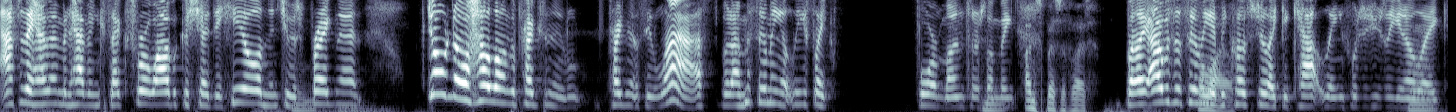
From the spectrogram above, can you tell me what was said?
after they haven't been having sex for a while because she had to heal and then she was mm. pregnant. Don't know how long the pregnancy pregnancy lasts, but I'm assuming at least like four months or mm. something. Unspecified. But like I was assuming it'd be closer to like a cat length, which is usually you know Mm. like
